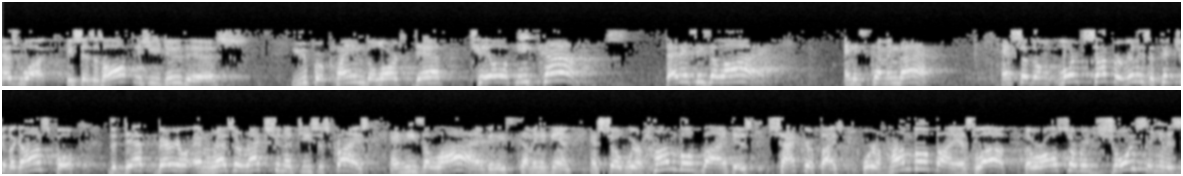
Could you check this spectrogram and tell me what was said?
says what? He says, as often as you do this, you proclaim the Lord's death till he comes. That is, he's alive. And he's coming back. And so the Lord's Supper really is a picture of the gospel, the death, burial, and resurrection of Jesus Christ. And He's alive and He's coming again. And so we're humbled by His sacrifice. We're humbled by His love, but we're also rejoicing in His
